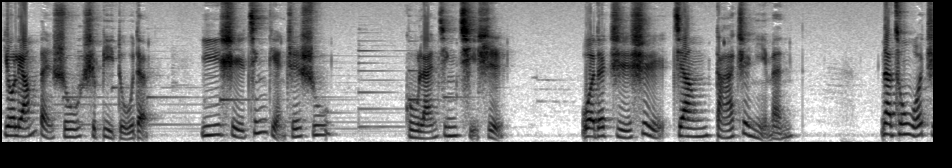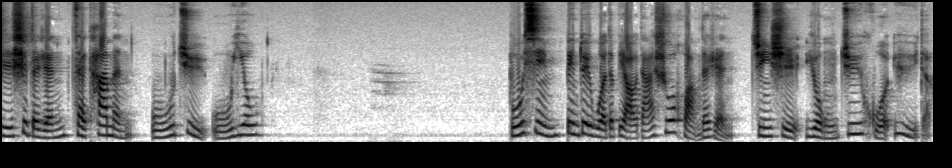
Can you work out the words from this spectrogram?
有两本书是必读的。一是经典之书，《古兰经》启示：“我的指示将达至你们，那从我指示的人，在他们无惧无忧。不信并对我的表达说谎的人，均是永居火狱的。”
